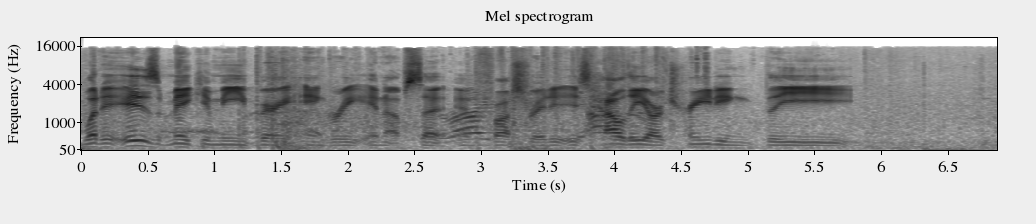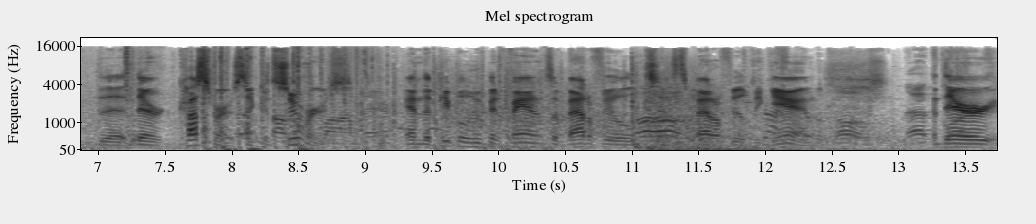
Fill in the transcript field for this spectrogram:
What it is making me very angry and upset and frustrated is how they are treating the the, their customers, the consumers, and the people who've been fans of Battlefield since Battlefield began. They're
